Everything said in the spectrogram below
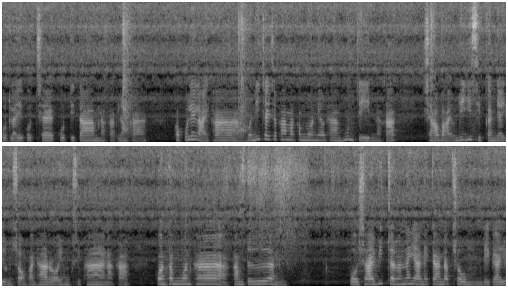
กดไลค์กดแชร์กดติดตามนะคะ พี่น้องค่ะขอบคุณหลาย ๆ ค่ะ วันนี้ใจจะพามาคำนวณแนวทางหุ้นจีนนะคะ เช้าบ่ายวันที่ 20 กันยายน 2565 นะคะ ก่อนคำนวณค่ะคำเตือน โปรดใช้วิจารณญาณในการรับชม เด็กอายุ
